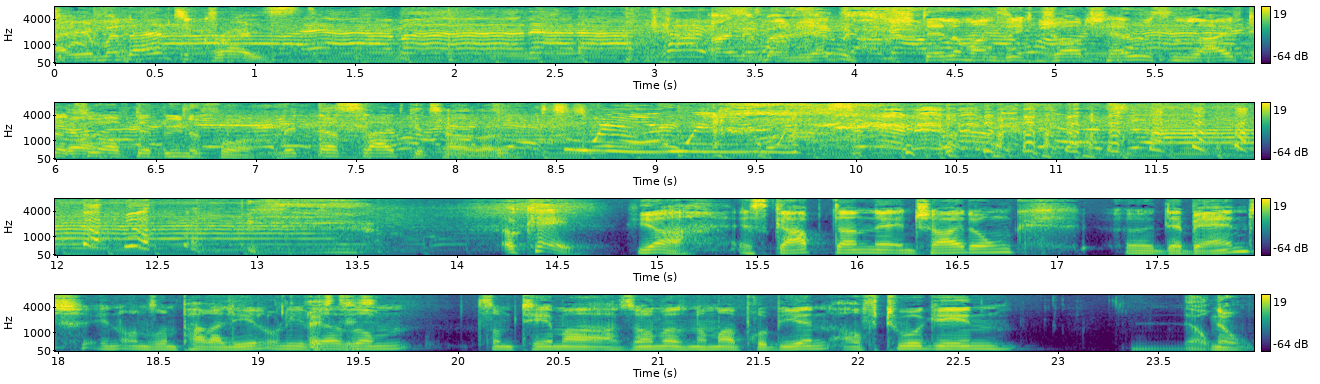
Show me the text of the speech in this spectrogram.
I am an Antichrist. I am an Antichrist. Und jetzt stelle man sich George Harrison live dazu ja. auf der Bühne vor. Mit einer Slide-Gitarre. okay. Ja, es gab dann eine Entscheidung äh, der Band in unserem Paralleluniversum Richtig. zum Thema, sollen wir es nochmal probieren, auf Tour gehen? No. no.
